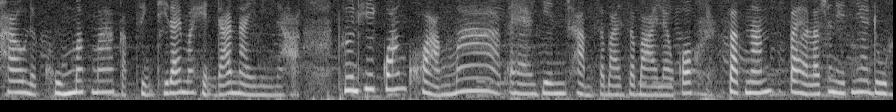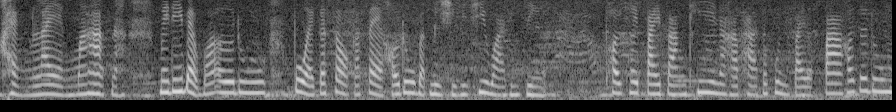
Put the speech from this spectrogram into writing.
เข้าเนี่ยคุ้มมากๆกับสิ่งที่ได้มาเห็นด้านในนี้นะคะ พื้นที่กว้างขวางมาก แอร์เย็นฉ่ำสบายๆ แล้วก็สัตว์น้ำแต่ละชนิดเนี่ยดูแข็งแรงมากนะ ไม่ได้แบบว่าเออดูป่วยกระสอบกระแสเขาดูแบบมีชีวิตชีวาจริง ๆอะ พลอยเคยไปบางที่นะคะพาเจ้าคุณไปแบบปลาเขาจะดูห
